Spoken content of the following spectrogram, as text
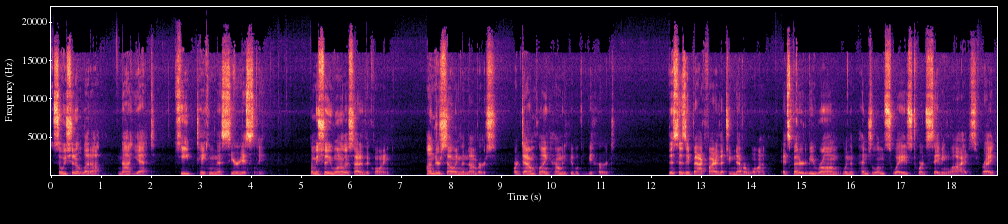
So we shouldn't let up. Not yet. Keep taking this seriously. Let me show you one other side of the coin underselling the numbers, or downplaying how many people can be hurt. This is a backfire that you never want. It's better to be wrong when the pendulum sways towards saving lives, right?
